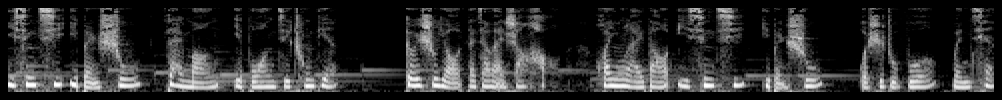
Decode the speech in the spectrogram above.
一星期一本书，再忙也不忘记充电。各位书友，大家晚上好，欢迎来到一星期一本书，我是主播文倩。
